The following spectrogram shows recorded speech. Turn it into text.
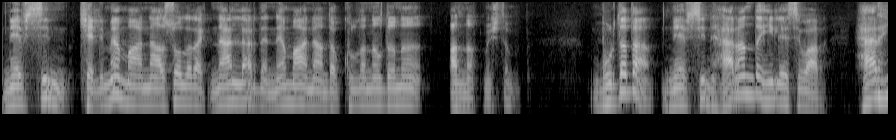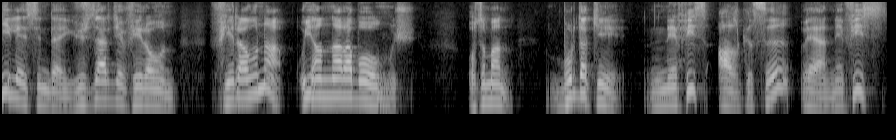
nefsin kelime manası olarak nerelerde ne manada kullanıldığını anlatmıştım. Burada da nefsin her anda hilesi var. Her hilesinde yüzlerce firavun firavuna uyanlara boğulmuş. O zaman buradaki nefis algısı veya nefis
